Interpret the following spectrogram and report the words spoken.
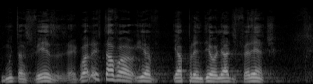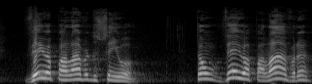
muitas vezes, agora ele estava, ia, ia aprender a olhar diferente. Veio a palavra do Senhor. Então, veio a palavra,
